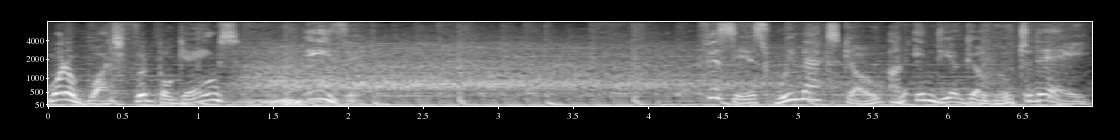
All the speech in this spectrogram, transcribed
Want to watch football games? Easy! This is WeMax Go on Indiegogo today.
